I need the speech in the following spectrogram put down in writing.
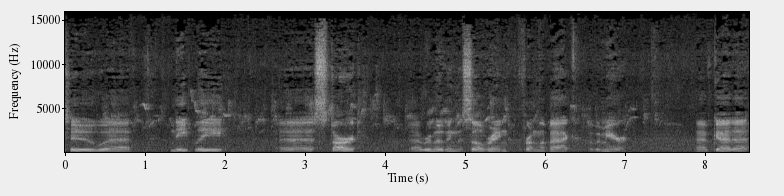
to uh, neatly uh, start removing the silvering from the back of a mirror. I've got a,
